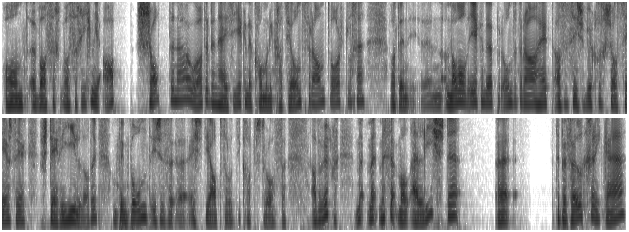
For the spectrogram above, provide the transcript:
Und äh, was sich, was sich irgendwie ab Schotten auch, oder? Dann haben sie irgendeinen Kommunikationsverantwortlichen, der dann äh, nochmal irgendjemand unter dran hat. Also es ist wirklich schon sehr, sehr steril, oder? Und beim Bund ist es äh, ist die absolute Katastrophe. Aber wirklich, man, man, man sollte mal eine Liste äh, der Bevölkerung geben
